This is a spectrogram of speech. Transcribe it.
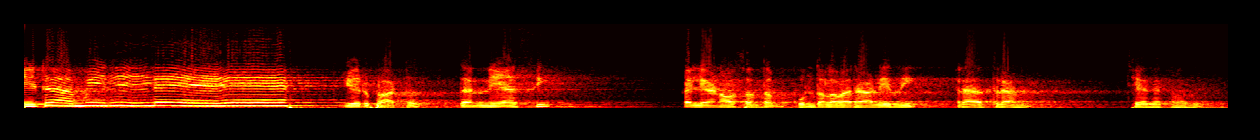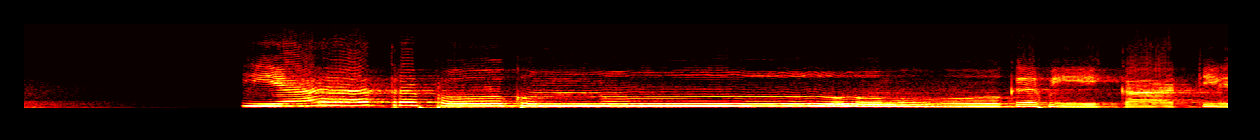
ഇടമില്ലേ. ഈ ഒരു പാട്ട് ധന്യാസി കല്യാണ വസന്തം കുന്തള വരാളി എന്നീ രാഗത്തിലാണ് ചെയ്തേക്കുന്നത് യാത്ര പോകുന്നു. മൂകമീ കാറ്റിൽ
